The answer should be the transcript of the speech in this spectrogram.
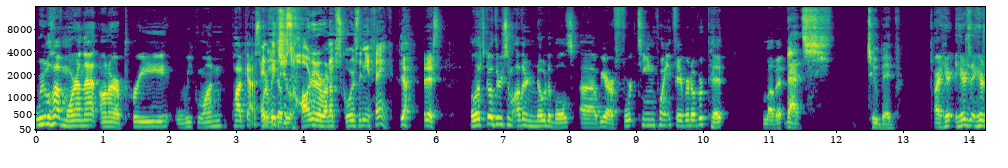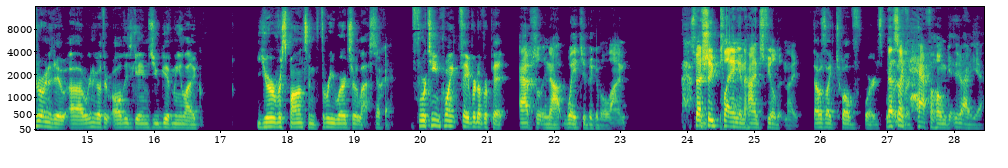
we will have more on that on our pre week 1 podcast And we it's just through- harder to run up scores than you think. Yeah, it is. But let's go through some other notables. Uh, we are a 14 point favorite over Pitt. Love it. That's too big. All right, here, here's here's what we're gonna do. Uh, we're gonna go through all these games. You give me like your response in three words or less. Okay. 14 point favorite over Pitt. Absolutely not. Way too big of a line. Especially playing in Heinz Field at night. that was like 12 words. That's like half a home game. Uh, yeah.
